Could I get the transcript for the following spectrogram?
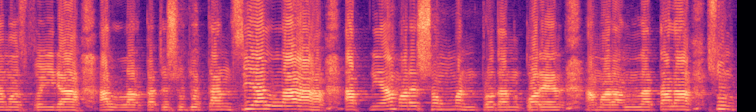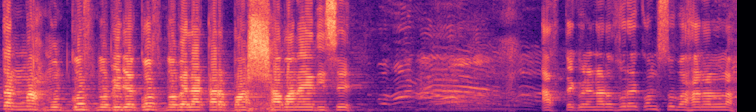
নামাজ পড়িরা আল্লাহর কাছে শুধু কানছি আল্লাহ, আপনি আমার সম্মান প্রদান করেন। আমার আল্লাহ তালা সুলতান মাহমুদ গজনবীরে গজনব এলাকার বাদশা বানায় দিছে। আস্তে করে না জোরে কোন সুবাহান আল্লাহ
